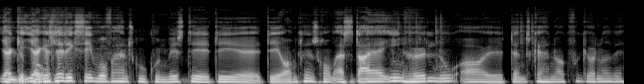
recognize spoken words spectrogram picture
jeg, jeg kan slet ikke se, hvorfor han skulle kunne miste det, det, det omklædningsrum. Altså, der er en hurdle nu, og øh, den skal han nok få gjort noget ved.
